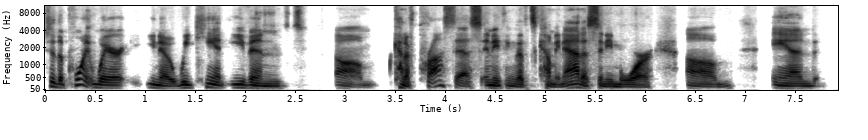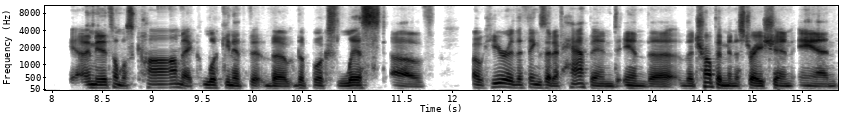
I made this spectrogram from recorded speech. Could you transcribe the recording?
to the point where you know we can't even um, kind of process anything that's coming at us anymore um, and i mean it's almost comic looking at the, the the book's list of oh here are the things that have happened in the the trump administration and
